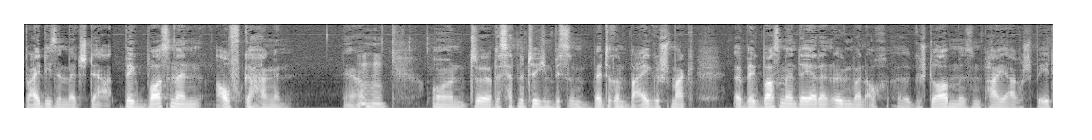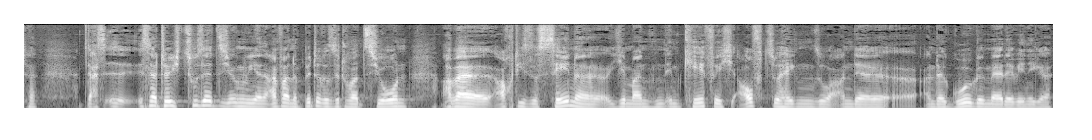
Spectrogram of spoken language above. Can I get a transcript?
bei diesem Match der Big Bossman aufgehangen. Ja. Mhm. Und äh, das hat natürlich ein bisschen besseren Beigeschmack. Äh, Big Bossman, der ja dann irgendwann auch äh, gestorben ist, ein paar Jahre später, das äh, ist natürlich zusätzlich irgendwie einfach eine bittere Situation, aber auch diese Szene, jemanden im Käfig aufzuhängen, so an der, an der Gurgel mehr oder weniger,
